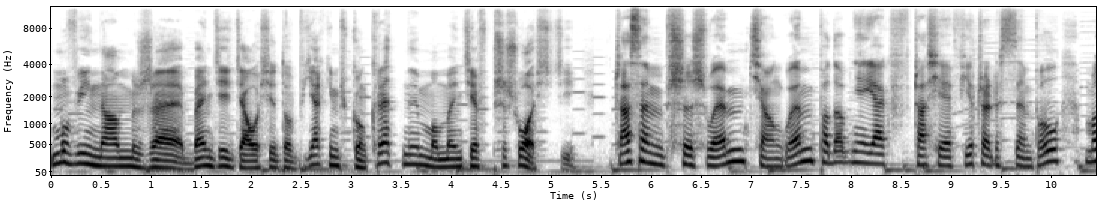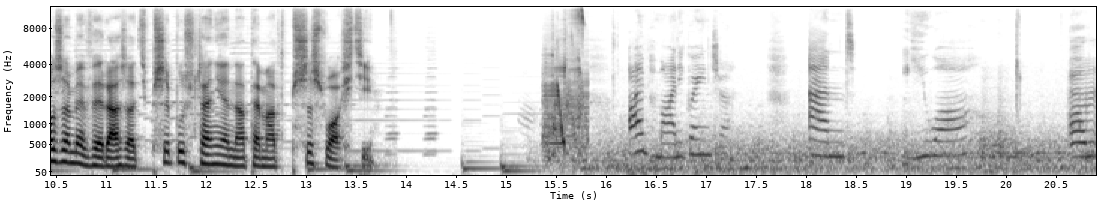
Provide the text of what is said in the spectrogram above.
mówi nam, że będzie działo się to w jakimś konkretnym momencie w przyszłości. Czasem przyszłym, ciągłym, podobnie jak w czasie Future Simple, możemy wyrażać przypuszczenie na temat przyszłości. I'm Hermione Granger. And you are? Um,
